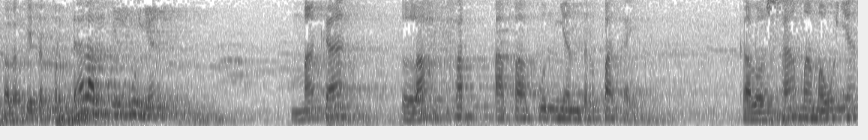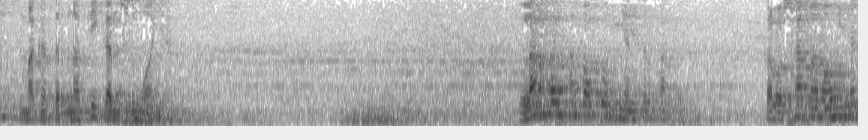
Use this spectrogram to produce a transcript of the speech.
Kalau kita perdalam ilmunya maka lafat apapun yang terpakai kalau sama maunya maka ternafikan semuanya. Lafat apa pun yang terpakai. Kalau sama maunya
